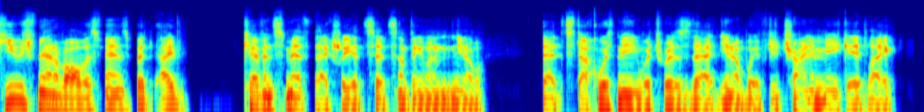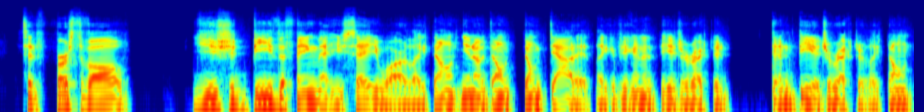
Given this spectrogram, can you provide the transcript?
huge fan of all of his fans, but I, Kevin Smith actually had said something when you know that stuck with me, which was that you know if you're trying to make it like said, first of all, you should be the thing that you say you are. Like, don't you know, don't don't doubt it. Like, if you're gonna be a director, then be a director. Like, don't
